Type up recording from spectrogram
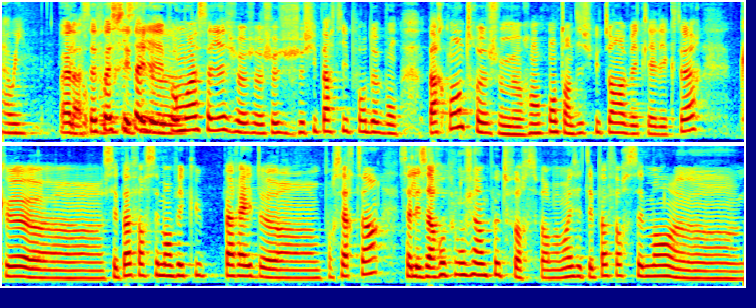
Ah oui. Voilà, cette fois-ci, ça y est. Pour moi, ça y est, je, suis partie pour de bon. Par contre, je me rends compte en discutant avec les lecteurs que euh, c'est pas forcément vécu pareil de, pour certains. Ça les a replongés un peu de force. Par moments, ils n'étaient pas forcément euh,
